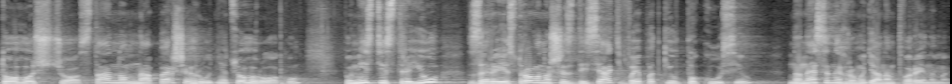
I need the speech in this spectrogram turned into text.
того, що станом на 1 грудня цього року по місті Стрию зареєстровано 60 випадків покусів, нанесених громадянам тваринами.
